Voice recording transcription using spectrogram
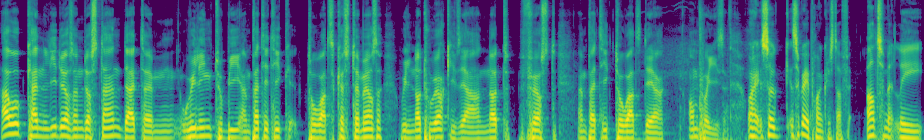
how can leaders understand that um, willing to be empathetic towards customers will not work if they are not first empathic towards their employees? All right, so it's a great point, Christophe. Ultimately,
